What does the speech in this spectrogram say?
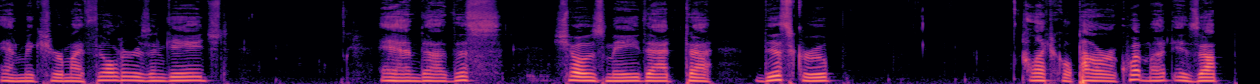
and make sure my filter is engaged. And uh, this shows me that uh, this group electrical power equipment is up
